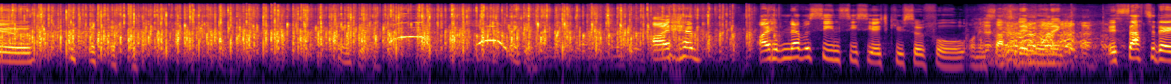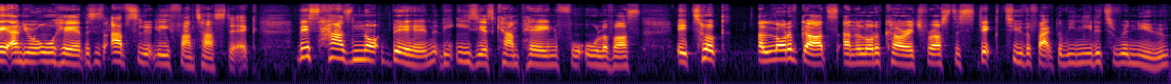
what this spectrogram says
you. Thank you. I have I have never seen CCHQ so full on a Saturday morning. it's Saturday and you're all here. This is absolutely fantastic. This has not been the easiest campaign for all of us. It took a lot of guts and a lot of courage for us to stick to the fact that we needed to renew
